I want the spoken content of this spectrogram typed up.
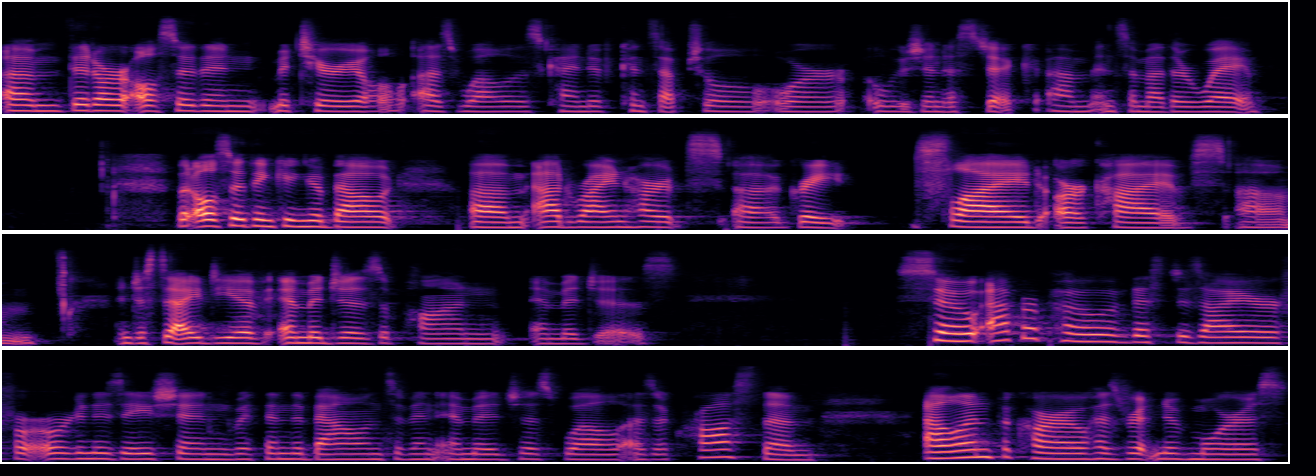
um, that are also then material as well as kind of conceptual or illusionistic um, in some other way. But also thinking about um, Ad Reinhardt's uh, great slide archives um, and just the idea of images upon images. So apropos of this desire for organization within the bounds of an image as well as across them, Alan Pocaro has written of Morris,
